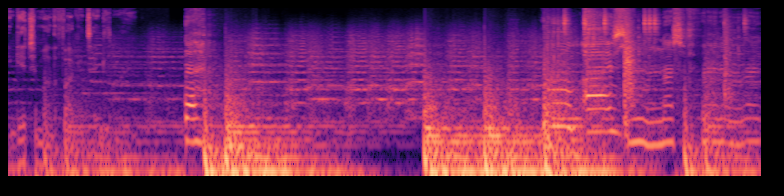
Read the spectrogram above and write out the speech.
And get your motherfucking tickets, man. Yeah. To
